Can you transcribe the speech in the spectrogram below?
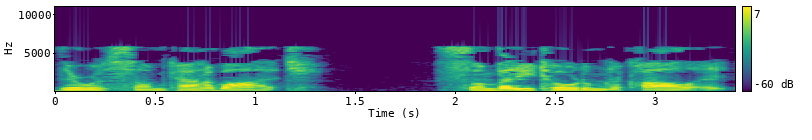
there was some kind of botch, somebody told them to call it,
